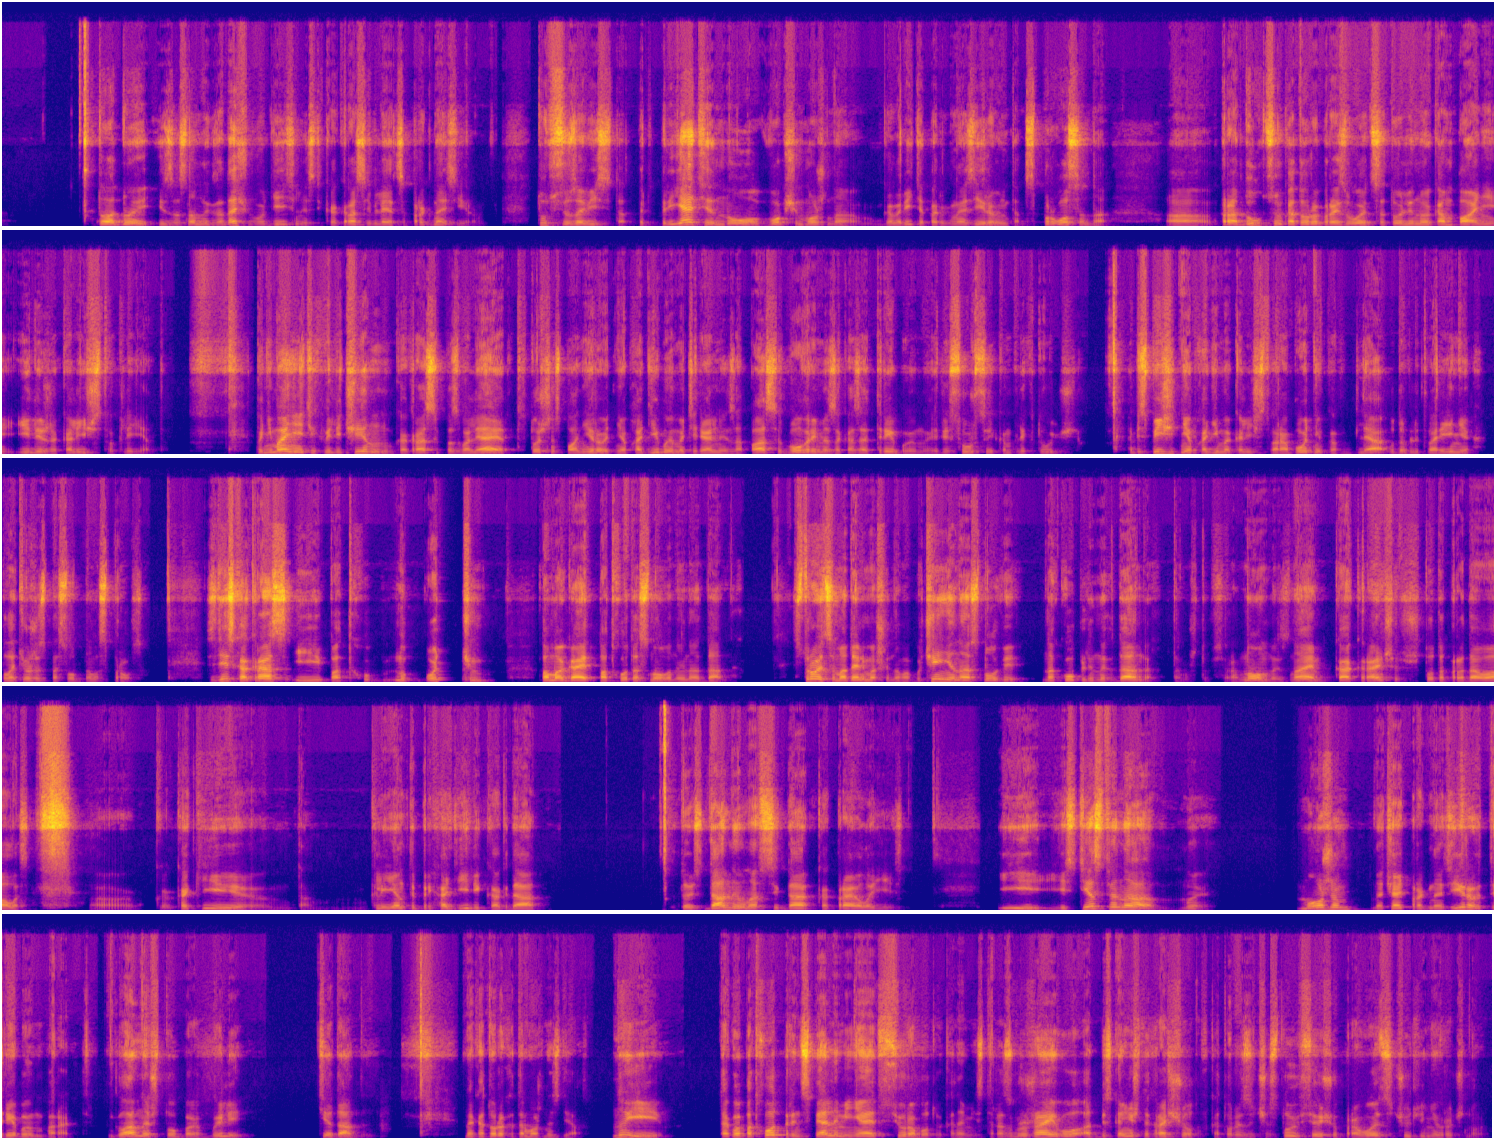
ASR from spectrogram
то одной из основных задач в его деятельности как раз является прогнозирование. Тут все зависит от предприятия, но в общем можно говорить о прогнозировании там, спроса на э, продукцию, которая производится той или иной компанией, или же количество клиентов. Понимание этих величин как раз и позволяет точно спланировать необходимые материальные запасы, вовремя заказать требуемые ресурсы и комплектующие, обеспечить необходимое количество работников для удовлетворения платежеспособного спроса. Здесь как раз и подход, ну, очень помогает подход, основанный на данных. Строится модель машинного обучения на основе накопленных данных, потому что все равно мы знаем, как раньше что-то продавалось, а, какие там, клиенты приходили, когда... То есть данные у нас всегда, как правило, есть. И, естественно, мы можем начать прогнозировать требуемый параметр. Главное, чтобы были те данные, на которых это можно сделать. Ну и такой подход принципиально меняет всю работу экономиста, разгружая его от бесконечных расчетов, которые зачастую все еще проводятся чуть ли не вручную.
